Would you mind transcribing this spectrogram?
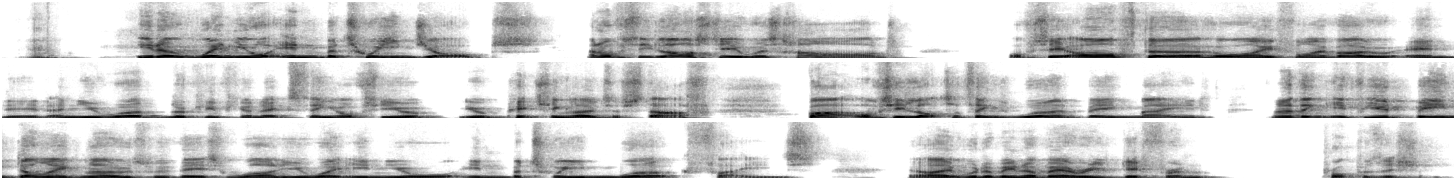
you know, when you're in between jobs, and obviously last year was hard. Obviously, after Hawaii Five O ended, and you were looking for your next thing. Obviously, you were you were pitching loads of stuff, but obviously, lots of things weren't being made. And I think if you'd been diagnosed with this while you were in your in between work phase, uh, it would have been a very different proposition.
